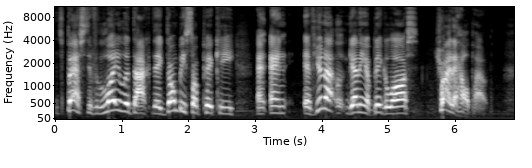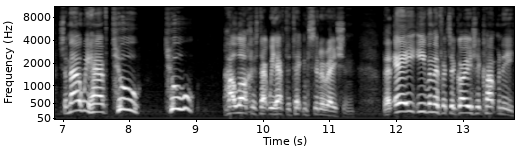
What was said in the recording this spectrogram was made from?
it's best if loyal doctic don't be so picky And, and if you're not getting a big loss, try to help out. So now we have two, two halachas that we have to take consideration. That A, even if it's a Goyish company,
